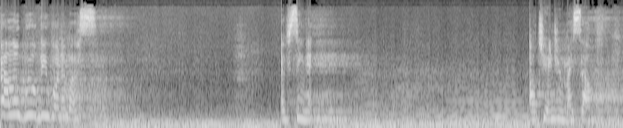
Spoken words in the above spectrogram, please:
Bella will be one of us. I've seen it. I'll change her myself.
